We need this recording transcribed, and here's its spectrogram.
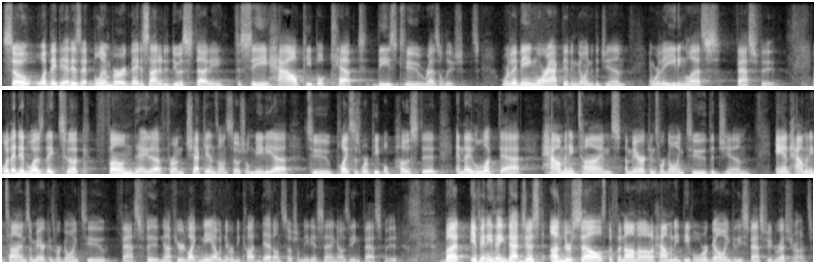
So, what they did is at Bloomberg, they decided to do a study to see how people kept these two resolutions. Were they being more active and going to the gym, and were they eating less fast food? And what they did was they took phone data from check ins on social media to places where people posted, and they looked at how many times Americans were going to the gym and how many times Americans were going to fast food. Now, if you're like me, I would never be caught dead on social media saying I was eating fast food. But if anything, that just undersells the phenomenon of how many people were going to these fast food restaurants.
